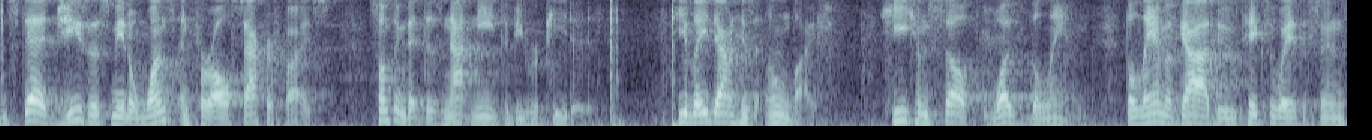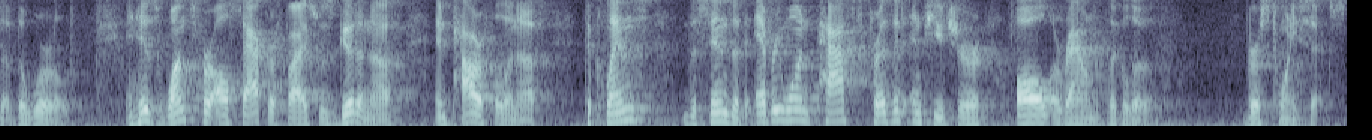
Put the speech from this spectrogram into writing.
Instead, Jesus made a once and for all sacrifice something that does not need to be repeated. He laid down his own life. He himself was the Lamb, the Lamb of God who takes away the sins of the world. And his once for all sacrifice was good enough and powerful enough to cleanse the sins of everyone, past, present, and future, all around the globe. Verse 26.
